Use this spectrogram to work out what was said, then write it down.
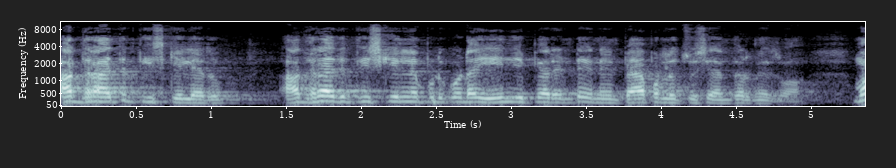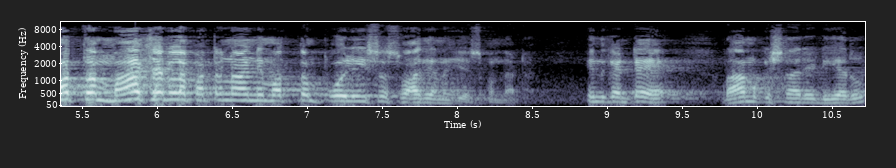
అర్ధరాత్రి తీసుకెళ్ళారు. అర్ధరాత్రి తీసుకెళ్ళినప్పుడు కూడా ఏం చెప్పారంటే నేను పేపర్లో చూసే ఎంతవరకు నిజం. మొత్తం మాచర్ల పట్టణాన్ని మొత్తం పోలీసు స్వాధీనం చేసుకున్నాడు ఎందుకంటే రామకృష్ణారెడ్డి గారు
